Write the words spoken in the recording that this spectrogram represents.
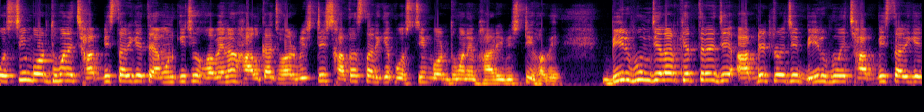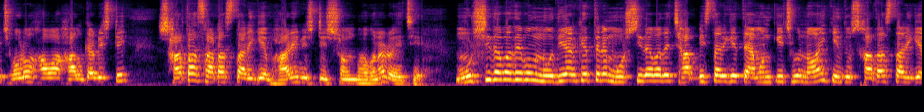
পশ্চিম বর্ধমানে ছাব্বিশ তারিখে তেমন কিছু হবে না, হালকা ঝড় বৃষ্টি। সাতাশ তারিখে পশ্চিম বর্ধমানে ভারী বৃষ্টি হবে। বীরভূম জেলার ক্ষেত্রে যে আপডেট রয়েছে, বীরভূমে ছাব্বিশ তারিখে ঝোড়ো হাওয়া, হালকা বৃষ্টি। সাতাশ, আঠাশ তারিখে ভারী বৃষ্টির সম্ভাবনা রয়েছে। মুর্শিদাবাদ এবং নদিয়ার ক্ষেত্রে মুর্শিদাবাদে ছাব্বিশ তারিখে তেমন কিছু নয়, কিন্তু সাতাশ তারিখে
